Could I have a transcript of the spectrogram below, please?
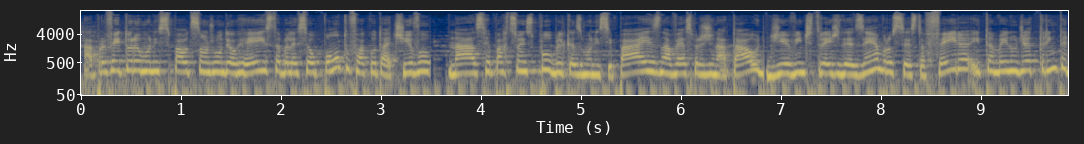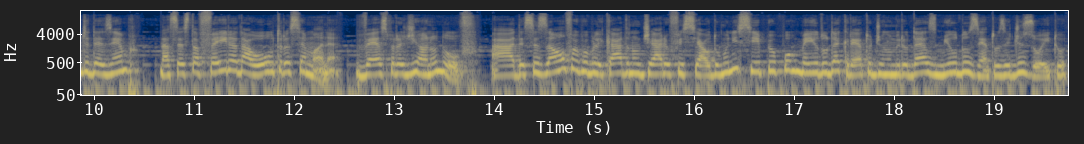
A Prefeitura Municipal de São João Del Rei estabeleceu ponto facultativo nas repartições públicas municipais na véspera de Natal, dia 23 de dezembro, sexta-feira, e também no dia 30 de dezembro, na sexta-feira da outra semana, véspera de Ano Novo. A decisão foi publicada no Diário Oficial do município por meio do decreto de número 10.218.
